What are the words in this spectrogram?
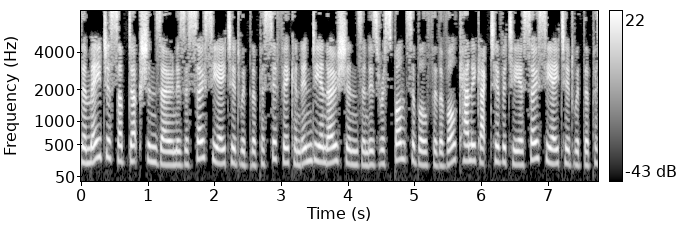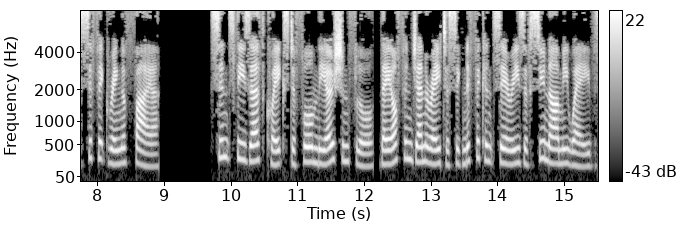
The major subduction zone is associated with the Pacific and Indian Oceans and is responsible for the volcanic activity associated with the Pacific Ring of Fire. Since these earthquakes deform the ocean floor, they often generate a significant series of tsunami waves.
